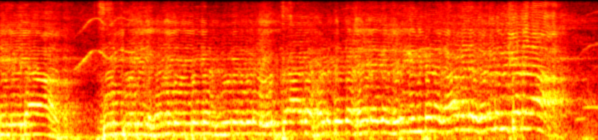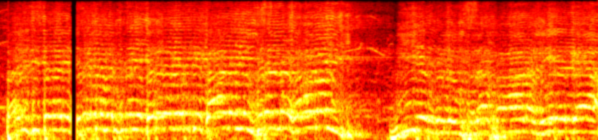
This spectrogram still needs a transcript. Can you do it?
நிமிடம் சீக்கிரம் கருதுங்கள் வீரர்களை உற்சாகப்படுத்துங்கள் நேரங்கள் நெருங்கிவிட்டன. காலங்கள் கடந்து பரிசு வீரர்களும் சிறப்பான வீரர்கள்.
